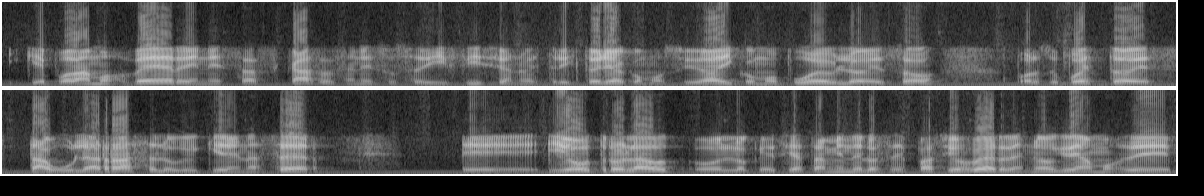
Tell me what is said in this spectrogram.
y que podamos ver en esas casas, en esos edificios, nuestra historia como ciudad y como pueblo, eso, por supuesto, es tabula rasa lo que quieren hacer. Eh, y otro lado, o lo que decías también de los espacios verdes, ¿no? digamos de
